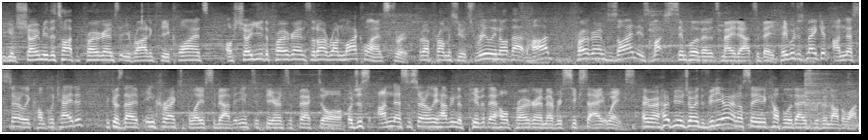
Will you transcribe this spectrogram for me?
You can show me the type of programs that you're writing for your clients. I'll show you the programs that I run my clients through. But I promise you, it's really not that hard. Program design is much simpler than it's made out to be. People just make it unnecessarily complicated because they have incorrect beliefs about the interference effect or, or just unnecessarily having to pivot their whole program every six to eight weeks. Anyway, I hope you enjoyed the video and I'll see you in a couple of days with another one.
